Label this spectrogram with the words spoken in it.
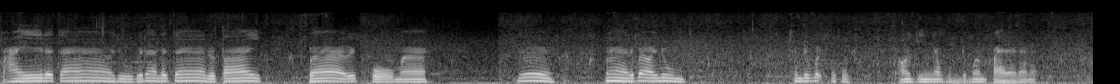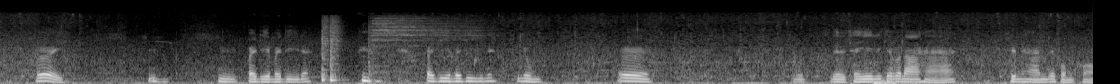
ไปแล้วจ้า อยู่ไม่ได้แล้วจ้า เดี๋ยวตาย บ้าเอ้ยโผล่มาเออบ้าหรือเปล่าไอ้หนุ่ม ฉันนึกว่า โอ้โห เอาจริงนะผมนึกว่ามันไปแล้วนะ เฮ้ย ไปดีไปดีนะ ไปดีไปดีนะหนุ่ม เออ เดี๋ยวใช้ใช้เวลาหา คืนหารเดี๋ยวผมขอ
